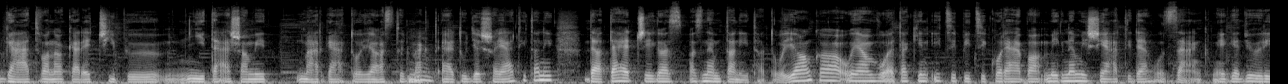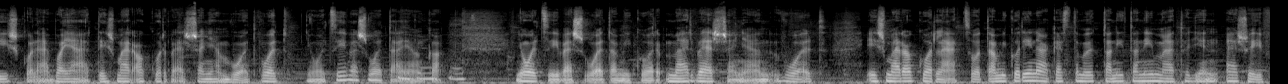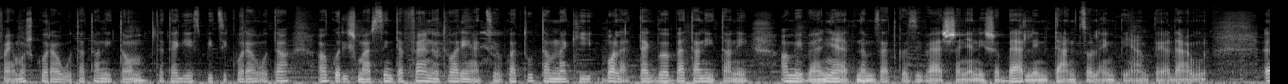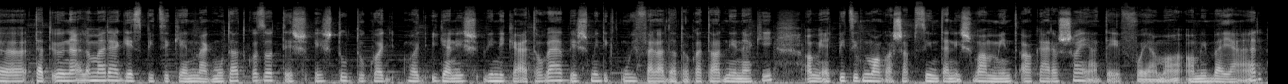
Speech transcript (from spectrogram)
gát van, akár egy csípő nyitás, amit már gátolja azt, hogy meg hmm. el tudja sajátítani, de a tehetség az, az nem tanítható. Janka olyan volt, aki icipici korában még nem is járt ide hozzánk, még egy őri iskolába járt, és már akkor versenyen volt. Volt, nyolc éves voltál, Janka? Okay. 8 éves volt, amikor már versenyen volt, és már akkor látszott. Amikor én elkezdtem őt tanítani, mert hogy én első évfolyamos kora óta tanítom, tehát egész pici kora óta, akkor is már szinte felnőtt variációkat tudtam neki balettekből betanítani, amiben nyert nemzetközi versenyen is, a berlini táncolimpián például tehát ő nála már egész piciként megmutatkozott, és, és tudtuk, hogy, hogy igenis vinni kell tovább, és mindig új feladatokat adni neki, ami egy picit magasabb szinten is van, mint akár a saját évfolyama, ami bejár,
